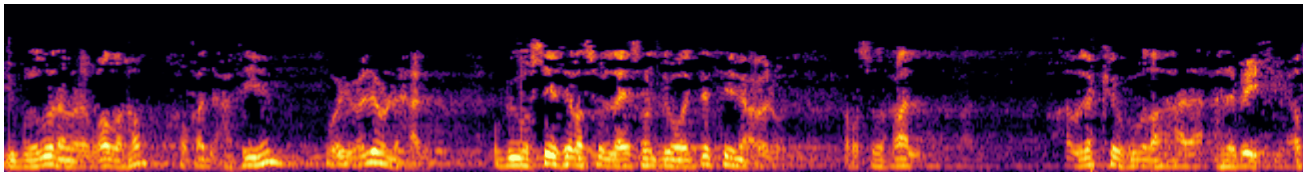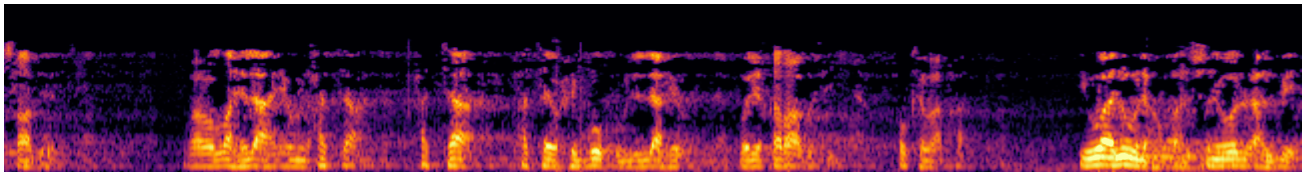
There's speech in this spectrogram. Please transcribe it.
يبغضون من أبغضهم وقدح فيهم ويعلنون هذا. وبوصية رسول الله صلى الله عليه وسلم بمودتهم يعملون الرسول قال أذكركم الله على أهل بيتي أصابهم قال والله لا يوم حتى حتى حتى يحبوكم لله ولقرابتي. أو كما قال. يوالونهم أهل السنة يوالون أهل البيت.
